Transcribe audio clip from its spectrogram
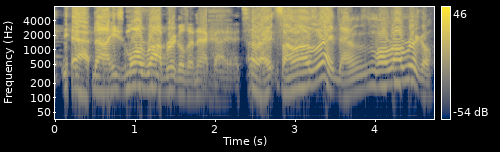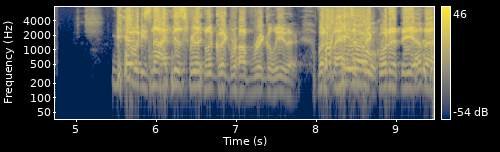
Guy? Yeah. Nah, he's more Rob Riggle than that guy, I'd say. All right, so I was right then. It's more Rob Riggle. Yeah, but he's not. He doesn't really look like Rob Riggle either. But Fuck if I had you. to pick one or the other,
